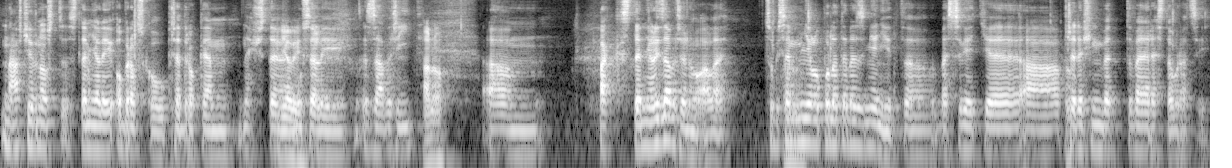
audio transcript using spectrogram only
návštěvnost jste měli obrovskou před rokem, než jste měli. museli zavřít. Ano. Um, pak jste měli zavřeno, ale co by se ano. mělo podle tebe změnit eh, ve světě a především ve tvé restauraci?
